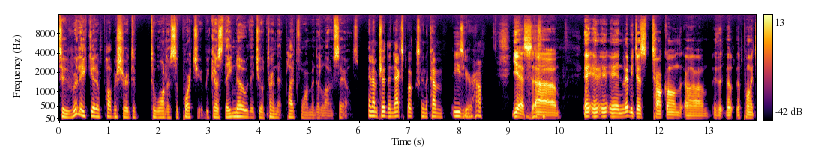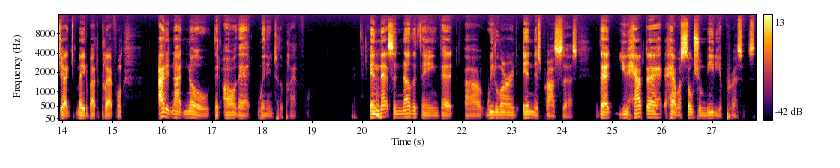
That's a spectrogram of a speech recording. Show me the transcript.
to really get a publisher to to want to support you because they know that you'll turn that platform into a lot of sales. and I'm sure the next book's going to come easier, huh? Yes. Um, and, and, and let me just talk on um, the, the, the point Jack made about the platform. I did not know that all that went into the platform. And Hmm. that's another thing that uh, we learned in this process that you have to have a social media presence.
